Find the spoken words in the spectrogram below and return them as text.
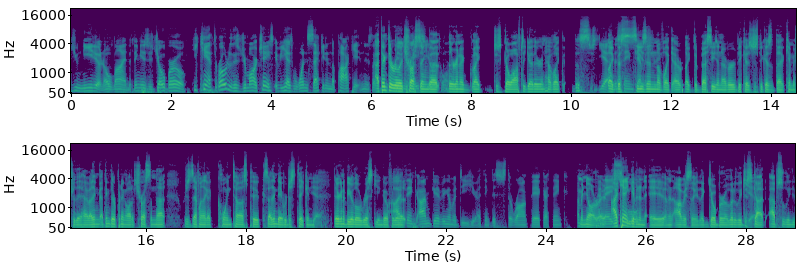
You need an O line. The thing is, is Joe Burrow. He can't throw to this Ja'Marr Chase if he has one second in the pocket and is like. I think they're really trusting that torn. they're gonna like just go off together and have like this Just- yeah, like the this same season chemistry. of like ev- like the best season ever because just because of that chemistry they have. I think I think they're putting a lot of trust in that, which is definitely like a coin toss pick. 'cause I think they were just taking Yeah, they're going to be a little risky and go for I that. I think I'm giving him a D here. I think this is the wrong pick. I think I mean, y'all right. I can't give it an A. I mean, obviously, like Joe Burrow literally just Yeah. got absolutely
